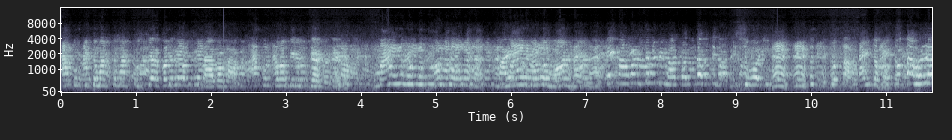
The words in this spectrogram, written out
ঠাকুর কি তোমার তোমার উচ্চার করবে? না ঠাকুর কোনোদিন উচ্চার করবে না। মায়ের মতো ধন হয় না মায়ের মতো মন হয় না। এই মামার হিসাবে আমি মা পদ্মাবতী মা বিশ্বমণি হ্যাঁ হ্যাঁ। দেবতা তাই তো দেবতা হলো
